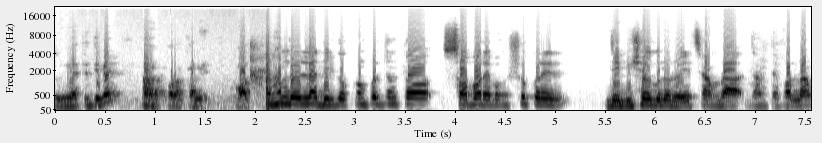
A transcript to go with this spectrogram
দুনিয়াতে দিবে হয় পরকালে আলহামদুলিল্লাহ দীর্ঘক্ষণ পর্যন্ত সবর এবং শুকরের যে বিষয়গুলো রয়েছে আমরা জানতে পারলাম।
